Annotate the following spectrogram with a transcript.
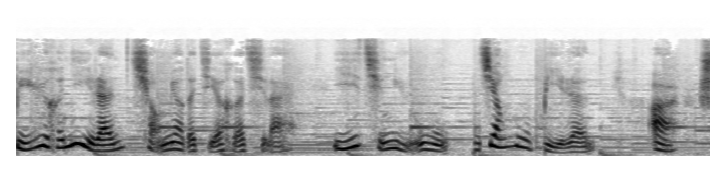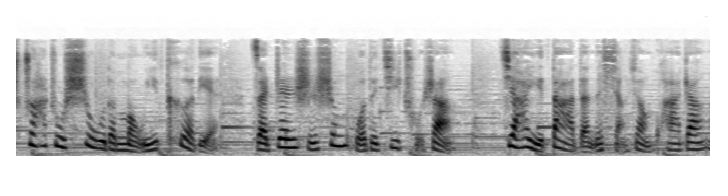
比喻和拟人巧妙地结合起来，移情于物，将物比人；二是抓住事物的某一特点，在真实生活的基础上，加以大胆的想象夸张。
